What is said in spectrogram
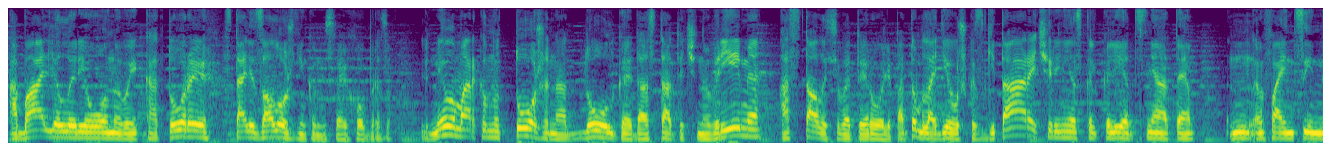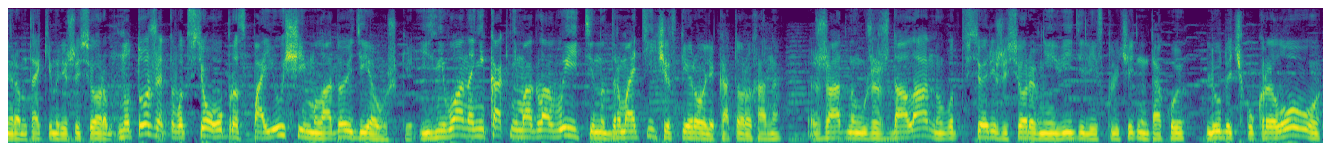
об Алле Ларионовой, которые стали заложниками своих образов. Людмила Марковна тоже на долгое достаточно время осталась в этой роли. Потом была девушка с гитарой через несколько лет снятая. Файнциммером, таким режиссером, но тоже это вот все образ поющей молодой девушки. Из него она никак не могла выйти на драматические роли, которых она жадно уже ждала, но вот все режиссеры в ней видели исключительно такую Людочку Крылову,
